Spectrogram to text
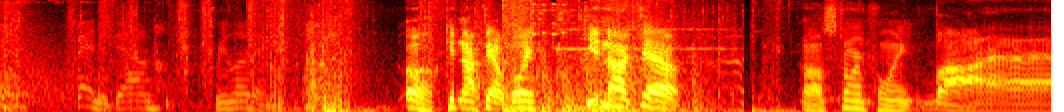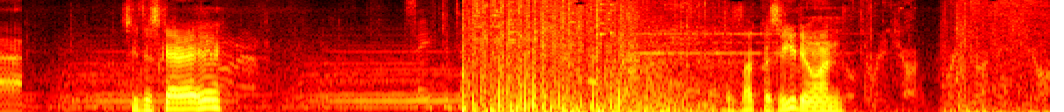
Shield. Bandit down. Reloading. Oh, get knocked out, boy. Get knocked out. Oh, Storm Point. Bah. See this guy right here? Safe to touch. What the fuck was he doing? To recharge. Recharging shield.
